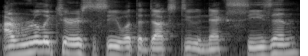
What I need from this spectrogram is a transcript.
I'm really curious to see what the Ducks do next season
